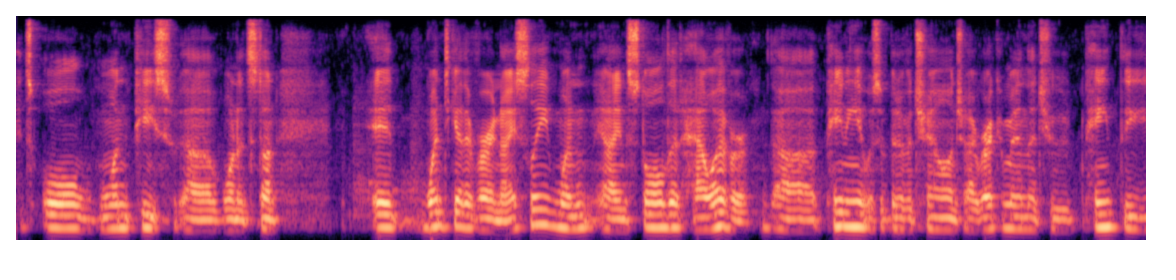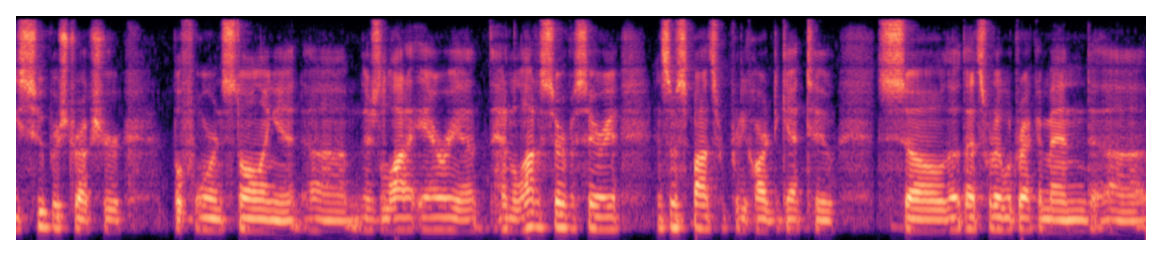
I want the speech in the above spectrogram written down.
It's all one piece uh, when it's done. It went together very nicely when I installed it. However, uh, painting it was a bit of a challenge. I recommend that you paint the superstructure before installing it. Um, there's a lot of area, had a lot of surface area, and some spots were pretty hard to get to. So th- that's what I would recommend uh,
